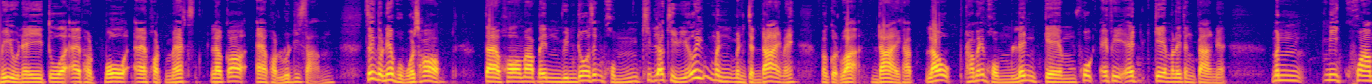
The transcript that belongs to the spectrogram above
มีอยู่ในตัว AirPods Pro AirPods Max แล้วก็ AirPods รุ่นที่ 3 ซึ่งตัวนี้ผมก็ชอบ แต่พอมาเป็น Windows ซึ่งผมคิดแล้วคิดว่าเอ้ยมันมันจะได้ไหม ปรากฏว่าได้ครับ แล้วทำให้ผมเล่นเกมพวก FPS เกมอะไรต่างๆ เนี่ย มันมีความ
